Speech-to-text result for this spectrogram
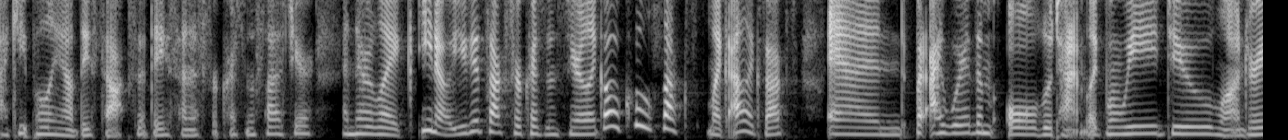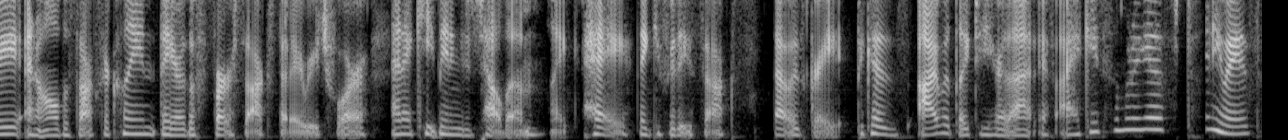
I keep pulling out these socks that they sent us for Christmas last year, and they're like, you know, you get socks for Christmas, and you're like, oh, cool socks. Like I like socks, and but I wear them all the time. Like when we do laundry and all the socks are clean, they are the first socks that I reach for, and I keep meaning to tell them like, hey, thank you for these socks. That was great because I would like to hear that if I gave someone a gift. Anyways,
